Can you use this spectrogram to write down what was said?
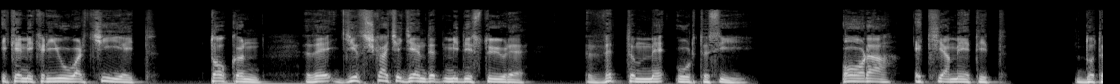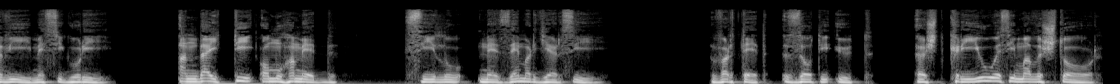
i kemi krijuar qiejt, tokën dhe gjithçka që gjendet midis tyre vetëm me urtësi. Ora e Kiametit do të vijë me siguri. Andaj ti o Muhammed, sillu me zemërgjerësi. Vërtet Zoti yt është krijuesi madhështor,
